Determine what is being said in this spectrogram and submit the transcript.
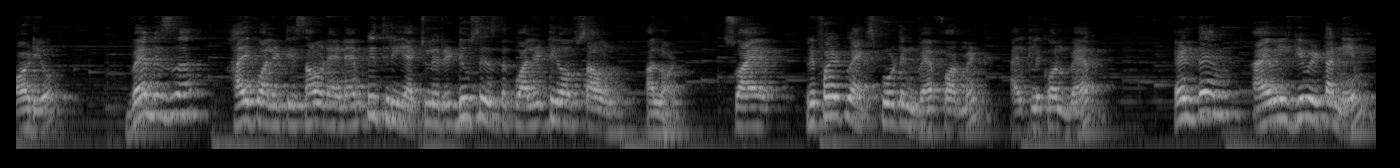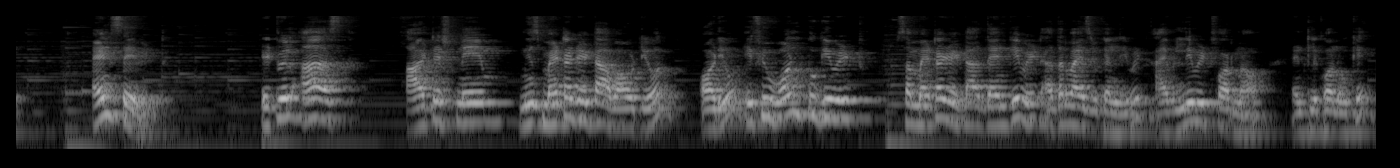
audio. WAV is a high quality sound and MP3 actually reduces the quality of sound a lot. So I prefer to export in WAV format. I'll click on WAV and then I will give it a name and save it. It will ask artist name means metadata about your audio. If you want to give it some metadata then give it otherwise you can leave it. I will leave it for now and click on OK.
